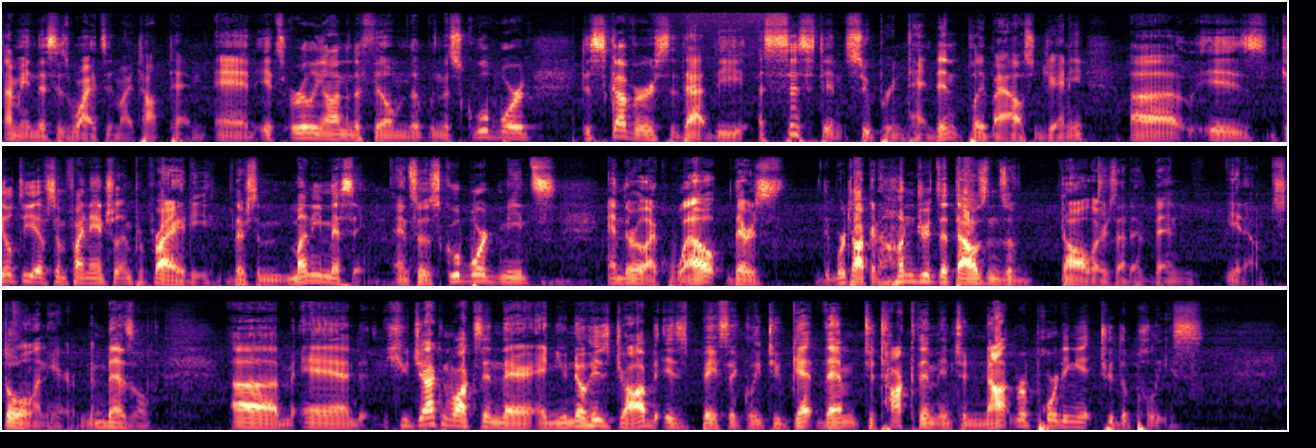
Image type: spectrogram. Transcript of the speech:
I mean, this is why it's in my top ten, and it's early on in the film that when the school board discovers that the assistant superintendent, played by Allison Janney, uh, is guilty of some financial impropriety. There's some money missing, and so the school board meets, and they're like, "Well, there's we're talking hundreds of thousands of dollars that have been, you know, stolen here, embezzled." Um, and Hugh Jackman walks in there, and you know his job is basically to get them to talk them into not reporting it to the police.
